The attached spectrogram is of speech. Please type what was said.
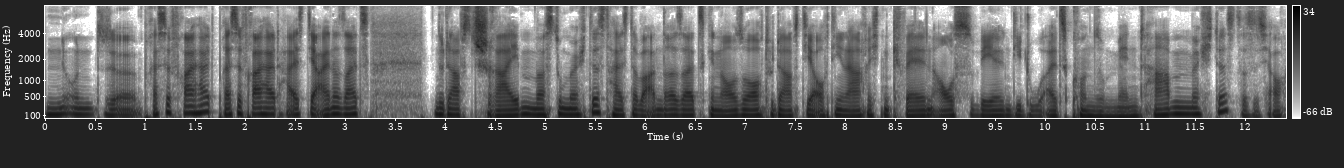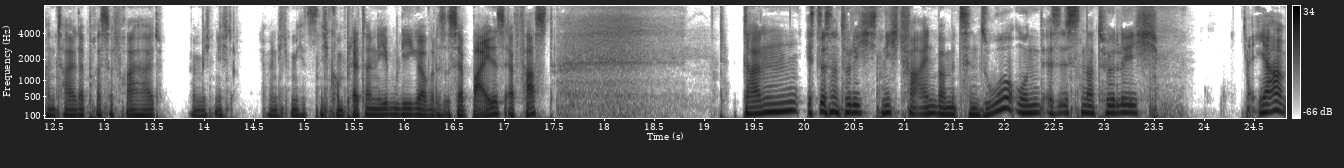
und äh, Pressefreiheit. Pressefreiheit heißt ja einerseits, Du darfst schreiben, was du möchtest, heißt aber andererseits genauso auch, du darfst dir auch die Nachrichtenquellen auswählen, die du als Konsument haben möchtest. Das ist ja auch ein Teil der Pressefreiheit, wenn mich nicht, wenn ich mich jetzt nicht komplett daneben liege, aber das ist ja beides erfasst. Dann ist das natürlich nicht vereinbar mit Zensur und es ist natürlich ja,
